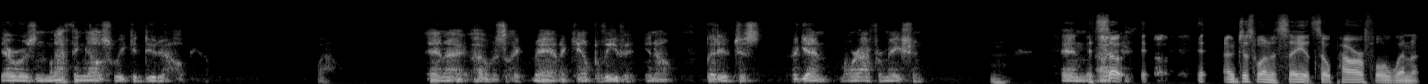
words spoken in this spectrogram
There was nothing else we could do to help you. Wow. And I, I was like, man, I can't believe it, you know. But it just again, more affirmation. Mm. And it's I, so it, it, I just want to say it's so powerful when a,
